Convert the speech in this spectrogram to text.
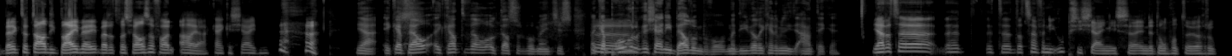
Ben ik totaal niet blij mee, maar dat was wel zo van, oh ja, kijk een shiny. ja ik, heb wel, ik had wel ook dat soort momentjes. Maar ik heb per ongeluk een shiny Beldum bijvoorbeeld, maar die wilde ik helemaal niet aantikken. Ja, dat, eh, het, het, eh, dat zijn van die oepsie shinies eh, in de Don van Teur groep,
